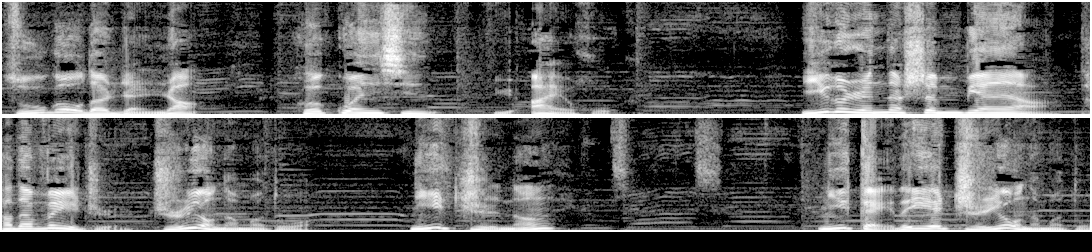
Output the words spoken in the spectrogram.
足够的忍让和关心与爱护。一个人的身边啊，他的位置只有那么多，你只能，你给的也只有那么多。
